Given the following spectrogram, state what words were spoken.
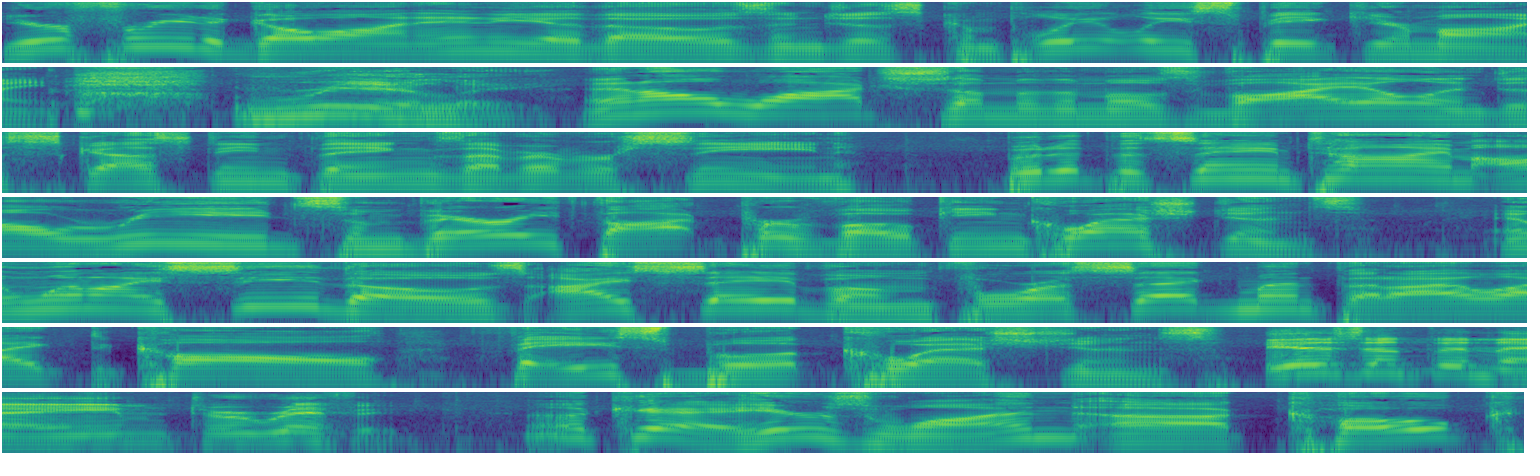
you're free to go on any of those and just completely speak your mind. Really? And I'll watch some of the most vile and disgusting things I've ever seen. But at the same time, I'll read some very thought provoking questions. And when I see those, I save them for a segment that I like to call Facebook Questions. Isn't the name terrific? Okay, here's one uh, Coke,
